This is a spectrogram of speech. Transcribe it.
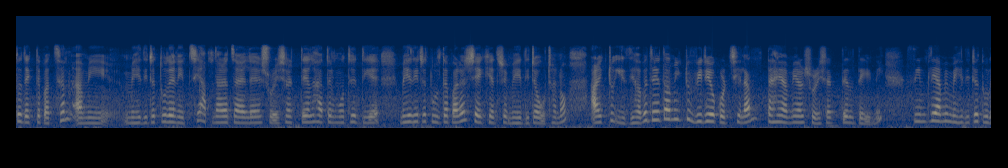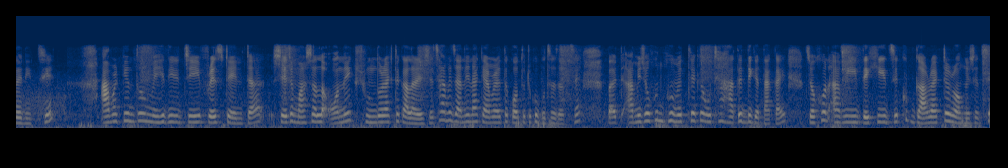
তো দেখতে পাচ্ছেন আমি মেহেদিটা তুলে নিচ্ছি। আপনারা চাইলে সরিষার তেল হাতের মধ্যে দিয়ে মেহেদিটা তুলতে পারেন, সেই ক্ষেত্রে মেহেদিটা উঠানো আর একটু ইজি হবে। যেহেতু আমি একটু ভিডিও করছিলাম, তাই আমি আর সরিষার তেল দেইনি। সিম্পলি আমি মেহেদিটা তুলে নিচ্ছি। আমার কিন্তু মেহেদির যে ফ্রেশ টেনটা সেটা মাসাল্লাহ অনেক সুন্দর একটা কালার এসেছে। আমি জানি না ক্যামেরাতে কতটুকু বোঝা যাচ্ছে বাট আমি যখন ঘুমের থেকে উঠে হাতের দিকে তাকাই, যখন আমি দেখি যে খুব গাঢ় একটা রং এসেছে,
